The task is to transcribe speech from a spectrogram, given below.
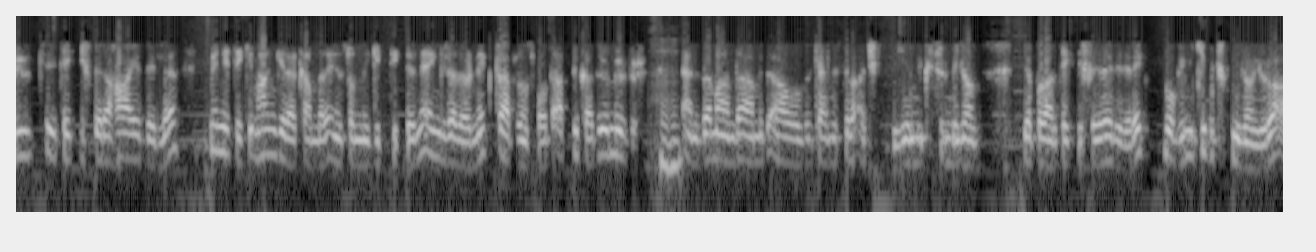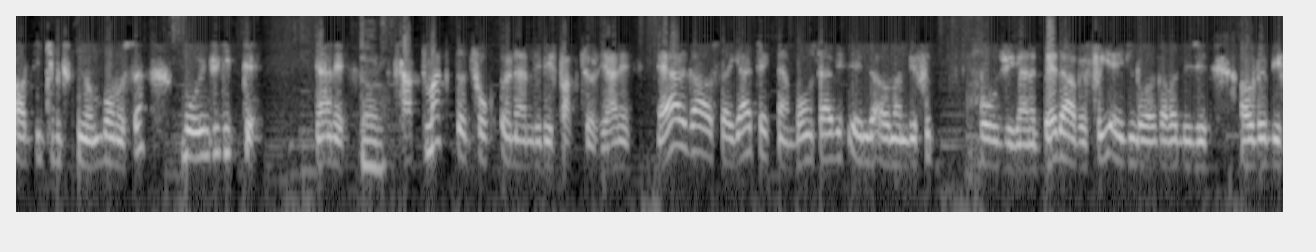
büyük tekliflere hayır dediler. Ve nitekim hangi rakamlara en sonunda gittiklerini en güzel örnek Trabzonspor'da Abdülkadir Ömür'dür. Hı hı. Yani zamanında Ahmet Ağoğlu kendisi de açıktı. 20 küsür milyon yapılan teklifi reddederek bugün 2,5 milyon euro artı 2,5 milyon bonusa bu oyuncu gitti. Yani Doğru. satmak da çok önemli bir faktör. Yani eğer Galatasaray gerçekten bonservis elinde alınan bir futbolcu yani bedava free agent olarak alabileceği aldığı bir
